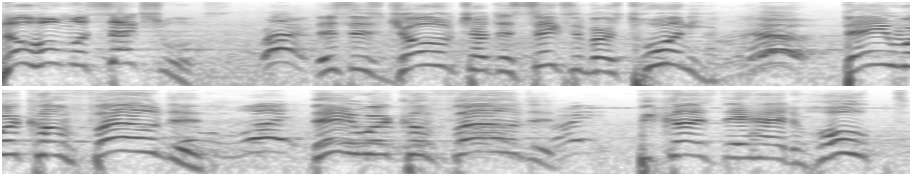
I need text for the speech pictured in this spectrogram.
No homosexuals. Right. This is Job chapter 6 and verse 20. Yeah. They were confounded. What? They were confounded Right. because they had hoped.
